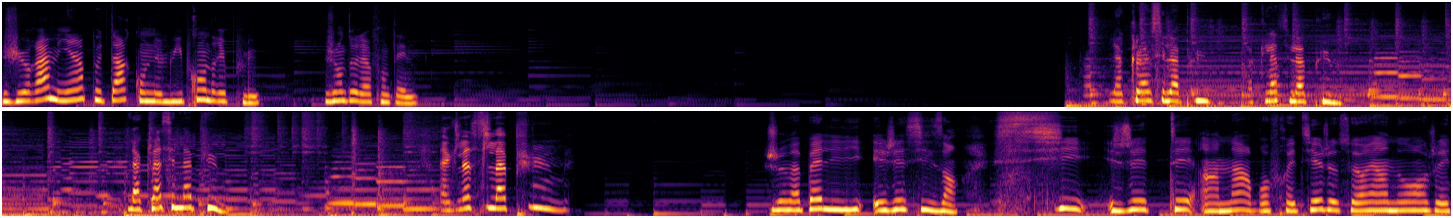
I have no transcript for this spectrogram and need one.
jura mais un peu tard qu'on ne lui prendrait plus. Jean de La Fontaine. La classe et la plume. La classe et la plume. La classe et la plume. La classe et la plume. Je m'appelle Lily et j'ai 6 ans. Si j'étais un arbre fruitier, je serais un oranger.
